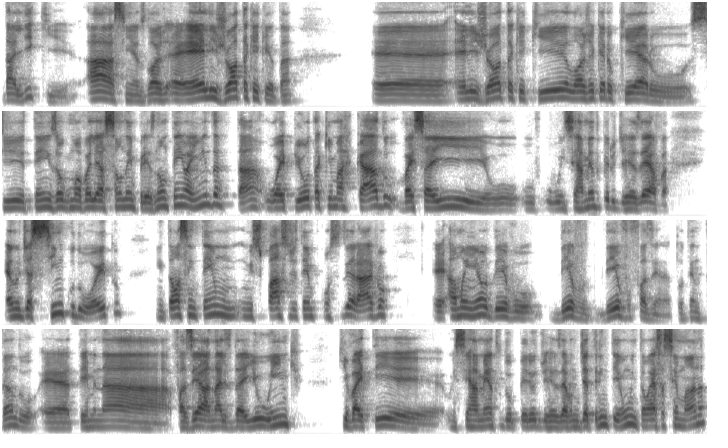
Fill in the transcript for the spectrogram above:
da LIC. Ah, sim, as lojas. É LJQQ, tá? É LJQQ, loja Quero Quero. Se tens alguma avaliação da empresa. Não tenho ainda, tá? O IPO está aqui marcado, vai sair o, o, o, encerramento do período de reserva é no dia 5 do 8. Então, assim, tem um, um espaço de tempo considerável é, amanhã eu devo, devo, devo fazer, né? Estou tentando é, terminar, fazer a análise da U-Inc., que vai ter o encerramento do período de reserva no dia 31, então essa semana,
